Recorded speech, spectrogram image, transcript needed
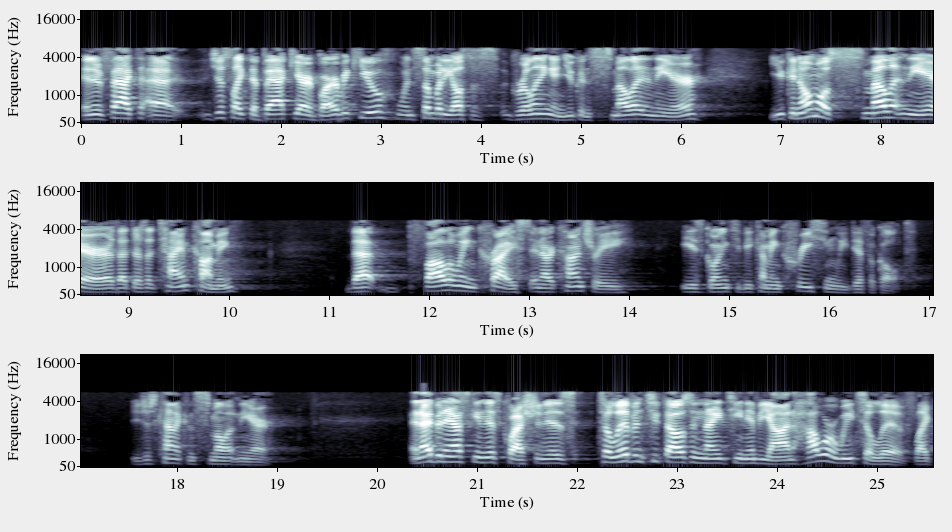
And in fact, uh, just like the backyard barbecue, when somebody else is grilling and you can smell it in the air, you can almost smell it in the air that there's a time coming that following Christ in our country is going to become increasingly difficult. You just kind of can smell it in the air. And I've been asking this question is to live in 2019 and beyond, how are we to live? Like,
